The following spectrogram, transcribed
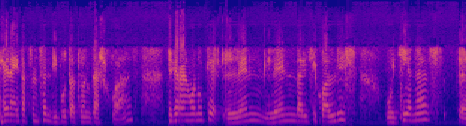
lehen aipatzen zen diputatuen kasua, ez? Nik errango nuke, lehen, lehen dabiziko aldiz, gutxienez, e,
